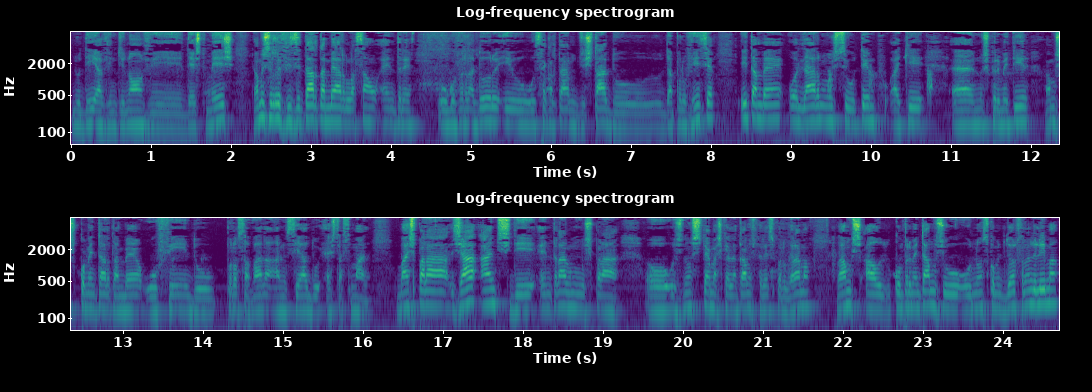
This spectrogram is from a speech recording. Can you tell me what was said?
no dia 29 deste mês. Vamos revisitar também a relação entre o governador e o secretário de Estado da província e também olharmos se o tempo aqui eh, nos permitir. Vamos comentar também o fim do Pro Savana anunciado esta semana. Mas para já, antes de entrarmos para os nossos temas que elencamos para esse programa, vamos ao, o, o nosso comentador Fernando Lima.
